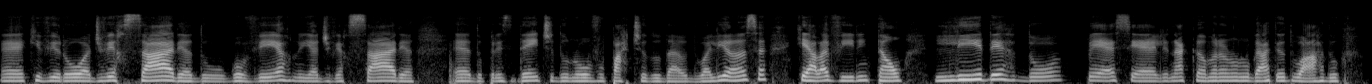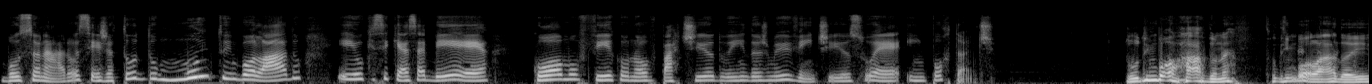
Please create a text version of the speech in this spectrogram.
é, que virou adversária do governo e adversária é, do presidente do novo partido da, do Aliança, que ela vire, então, líder do PSL na Câmara no lugar de Eduardo Bolsonaro. Ou seja, tudo muito embolado e o que se quer saber é como fica o novo partido em 2020. Isso é importante. Tudo embolado, né? Tudo embolado aí.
